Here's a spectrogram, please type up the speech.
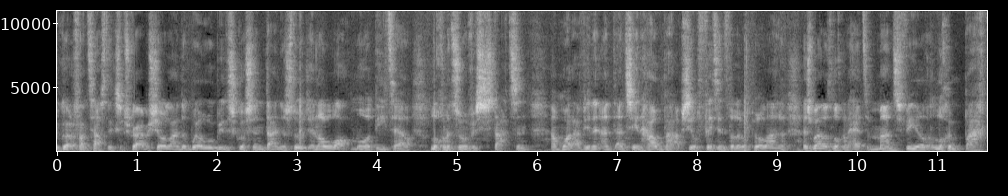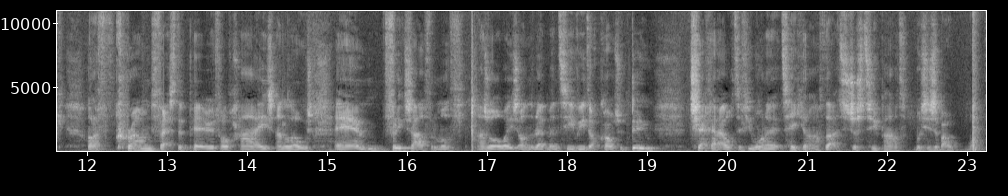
we've got a fantastic subscriber show lined up where we'll be discussing Daniel Sturridge in a lot more detail, looking at some of his stats and, and what have you, and, and seeing how perhaps he'll fit into the Liverpool lineup, as well as looking ahead to Mansfield and looking back on a crammed festive period full of highs and lows. Um, free trial for a month, as always, on the redmentv.com. So do check it out if you want to take it off that. It's just £2, which is about, what,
